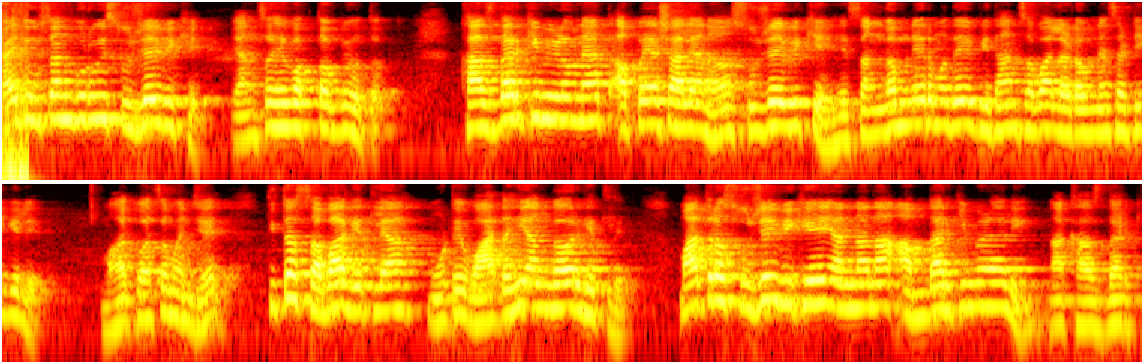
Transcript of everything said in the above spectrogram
काही दिवसांपूर्वी सुजय विखे यांचं हे वक्तव्य होतं. खासदारकी मिळवण्यात अपयश आल्यानं सुजय विखे हे संगमनेरमध्ये विधानसभा लढवण्यासाठी गेले. महत्वाचं म्हणजे तिथं सभा घेतल्या मोठे वादही अंगावर घेतले. मात्र सुजय विखे यांना ना आमदारकी मिळाली ना खासदारकी.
